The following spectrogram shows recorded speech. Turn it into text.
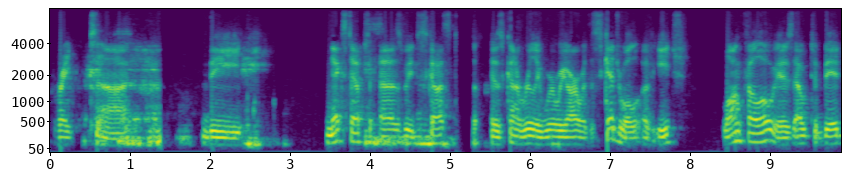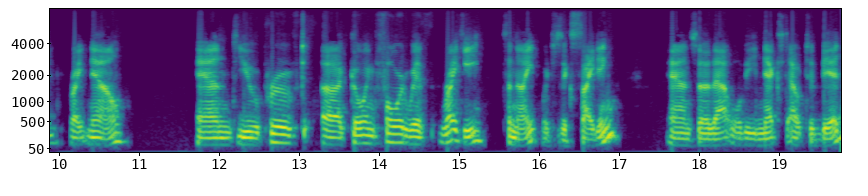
Great. Uh, the next steps, as we discussed, is kind of really where we are with the schedule of each. Longfellow is out to bid right now, and you approved uh, going forward with Reiche tonight, which is exciting. And so that will be next out to bid.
